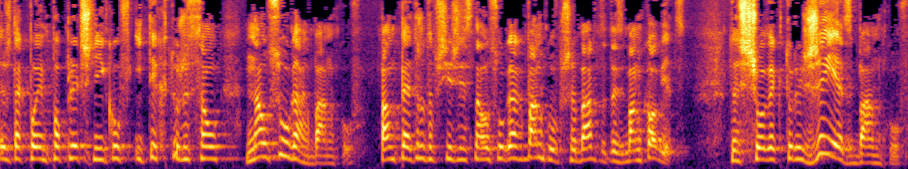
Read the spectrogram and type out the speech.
e, że tak powiem, popleczników i tych, którzy są na usługach banków. Pan Petru to przecież jest na usługach banków, proszę bardzo, to jest bankowiec. To jest człowiek, który żyje z banków.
